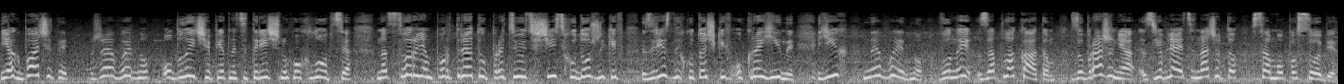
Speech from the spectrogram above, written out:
Як бачите, вже видно обличчя 15-річного хлопця. Над створенням портрету працюють шість художників з різних куточків України. Їх не видно. Вони за плакатом. Зображення з'являється, начебто, само по собі.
